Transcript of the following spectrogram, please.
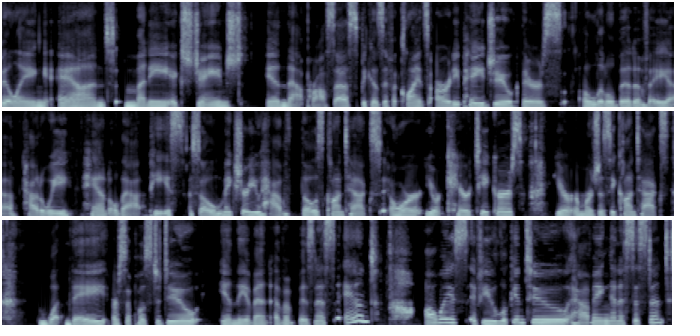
billing and money exchanged in that process because if a client's already paid you, there's a little bit of a uh, how do we handle that piece. So make sure you have those contacts or your caretakers, your emergency contacts, what they are supposed to do in the event of a business. And always, if you look into having an assistant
